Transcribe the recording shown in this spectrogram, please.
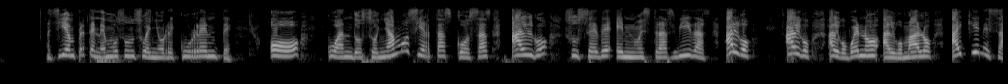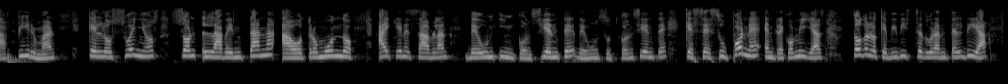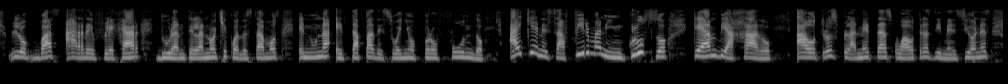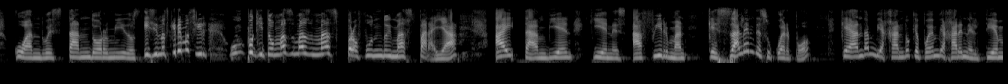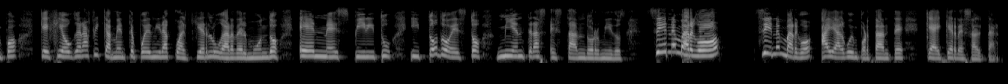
siempre tenemos un sueño recurrente o cuando soñamos ciertas cosas, algo sucede en nuestras vidas, algo, algo, algo bueno, algo malo. Hay quienes afirman que los sueños son la ventana a otro mundo. Hay quienes hablan de un inconsciente, de un subconsciente, que se supone, entre comillas, todo lo que viviste durante el día lo vas a reflejar durante la noche cuando estamos en una etapa de sueño profundo. Hay quienes afirman incluso que han viajado a otros planetas o a otras dimensiones cuando están dormidos. Y si nos queremos ir un poquito más, más, más profundo y más para allá, hay también quienes afirman que salen de su cuerpo, que andan viajando, que pueden viajar en el tiempo, que geográficamente pueden ir a cualquier lugar del mundo en espíritu y todo esto mientras están dormidos. Sin embargo, sin embargo, hay algo importante que hay que resaltar.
